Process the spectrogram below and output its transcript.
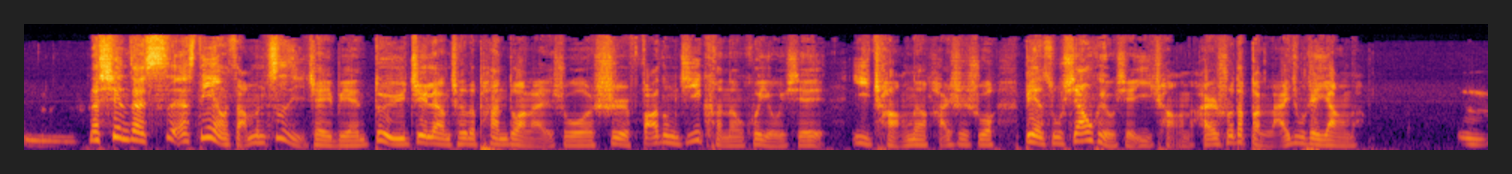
嗯，那现在四 S 店咱们自己这边对于这辆车的判断来说，是发动机可能会有一些异常呢，还是说变速箱会有些异常呢，还是说它本来就这样呢？嗯，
